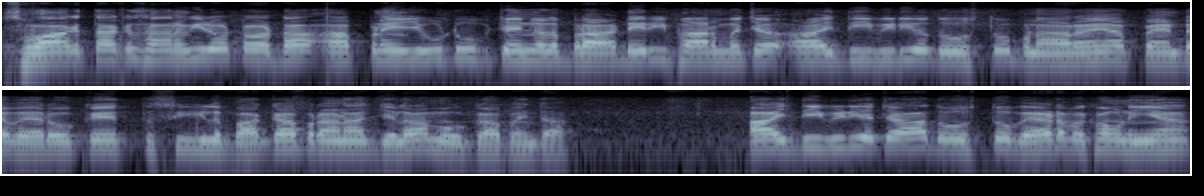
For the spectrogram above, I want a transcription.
ਸਵਾਗਤ ਆ ਕਿਸਾਨ ਵੀਰੋ, ਤੁਹਾਡਾ ਆਪਣੇ YouTube channel Bara dairy farm 'ਚ। ਅੱਜ ਦੀ ਵੀਡੀਓ ਦੋਸਤੋ ਬਣਾ ਰਹੇ ਆ ਪਿੰਡ ਵੈਰੋਕੇ ਤਹਿਸੀਲ ਬਾਗਾ ਪੁਰਾਣਾ ਜ਼ਿਲ੍ਹਾ ਮੋਗਾ ਪੈਂਦਾ। ਅੱਜ ਦੀ ਵੀਡੀਓ 'ਚ ਆ ਦੋਸਤੋ ਵੈੜ ਵਿਖਾਉਣੀ ਆ।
